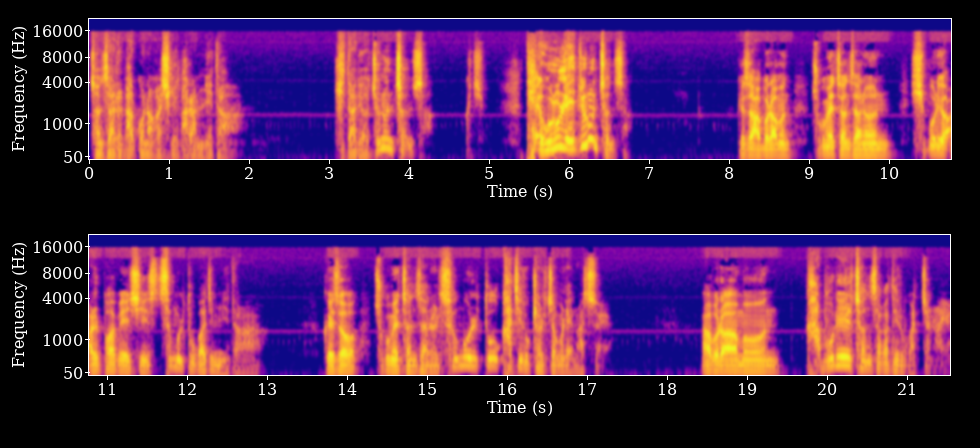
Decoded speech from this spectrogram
천사를 바꿔 나가시길 바랍니다. 기다려주는 천사. 그죠? 대우를 해주는 천사. 그래서 아브라함은 죽음의 천사는 히브리어 알파벳이 22가지입니다. 그래서 죽음의 천사를 22가지로 결정을 해놨어요. 아브라함은 가브리엘 천사가 데려갔잖아요.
